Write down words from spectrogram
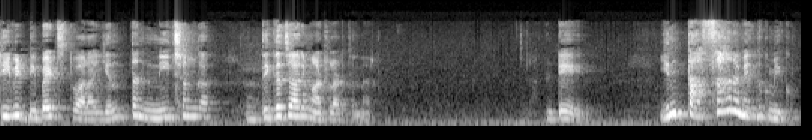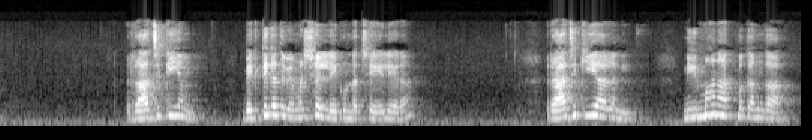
టీవీ డిబేట్స్ ద్వారా ఎంత నీచంగా దిగజారి మాట్లాడుతున్నారు. అంటే ఇంత అసహనం ఎందుకు మీకు? రాజకీయం వ్యక్తిగత విమర్శలు లేకుండా చేయలేరా? రాజకీయాలని నిర్మాణాత్మకంగా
